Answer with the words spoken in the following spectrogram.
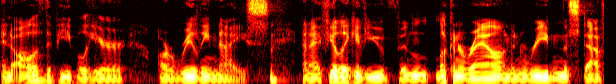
and all of the people here are really nice. and I feel like if you've been looking around and reading the stuff,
